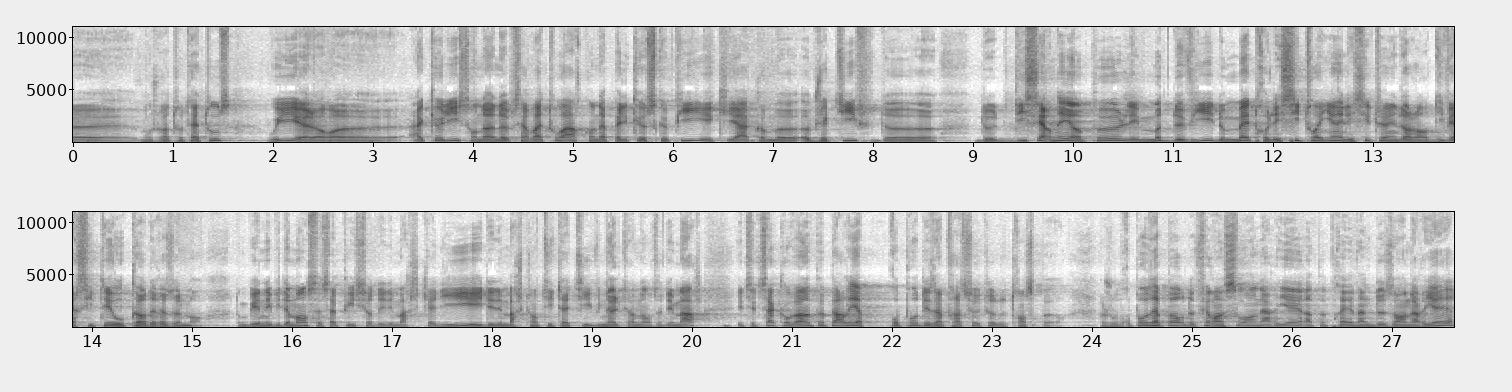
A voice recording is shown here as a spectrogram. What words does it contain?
Euh, bonjour à toutes et à tous. Oui, alors euh, à Quelis, on a un observatoire qu'on appelle Kioscopie et qui a comme euh, objectif de, de, discerner un peu les modes de vie et de mettre les citoyens et les citoyennes dans leur diversité au cœur des raisonnements. Donc bien évidemment, ça s'appuie sur des démarches quali et des démarches quantitatives, une alternance de démarches. Et c'est de ça qu'on va un peu parler à propos des infrastructures de transport. Je vous propose d'abord de faire un saut en arrière, à peu près 22 ans en arrière,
